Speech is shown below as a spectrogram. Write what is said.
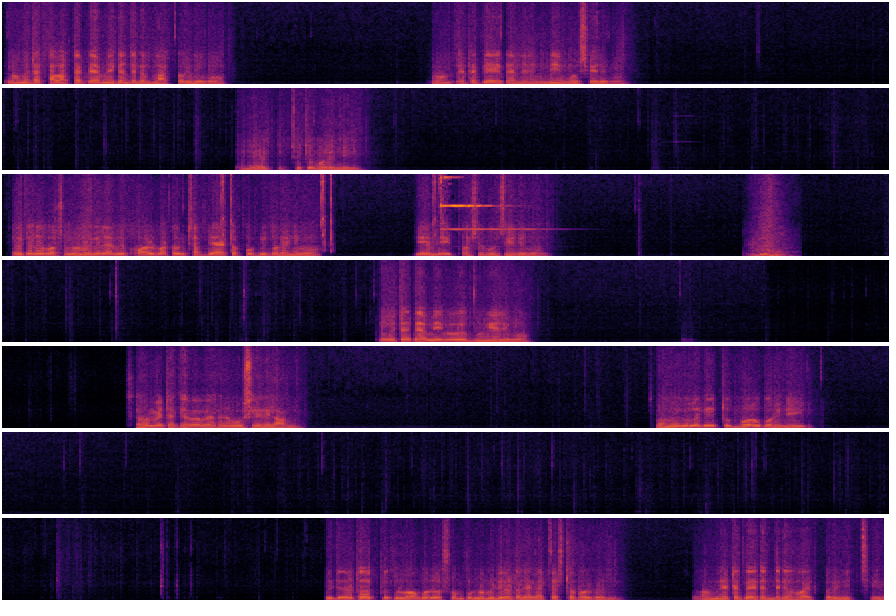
এবং এটা কালারটাকে আমি এখান থেকে ব্ল্যাক করে দেব। এবং এটাকে এখানে নিয়ে বসিয়ে দেব। একটু ছোট করে নিই। এখানে বসানো হয়ে গেলে আমি অল বাটন চাপ দিয়ে একটা কপি করে নিব। দিয়ে আমি এই পাশে বসিয়ে দেবো। তো এটাকে আমি এভাবে ঘুরিয়ে দেব। আমি এটাকে এভাবে এখানে বসিয়ে দিলাম। তো আমি এগুলোকে একটু বড় করে নিই। ভিডিওটা একটু লং হলেও সম্পূর্ণ ভিডিওটা দেখার চেষ্টা করবেন। তো আমি এটাকে এখান থেকে হোয়াইট করে দিচ্ছি।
